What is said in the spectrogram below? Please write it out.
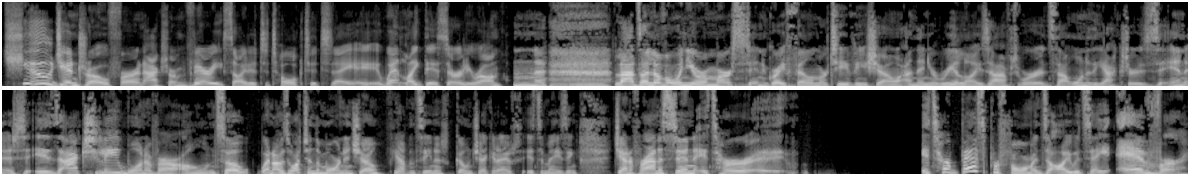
huge intro for an actor I'm very excited to talk to today. It went like this earlier on. Lads, I love it when you're immersed in a great film or TV show and then you realise afterwards that one of the actors in it is actually one of our own. So when I was watching the morning show, if you haven't seen it, go and check it out. It's amazing. Jennifer Aniston, it's her. Uh, it's her best performance, I would say, ever,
